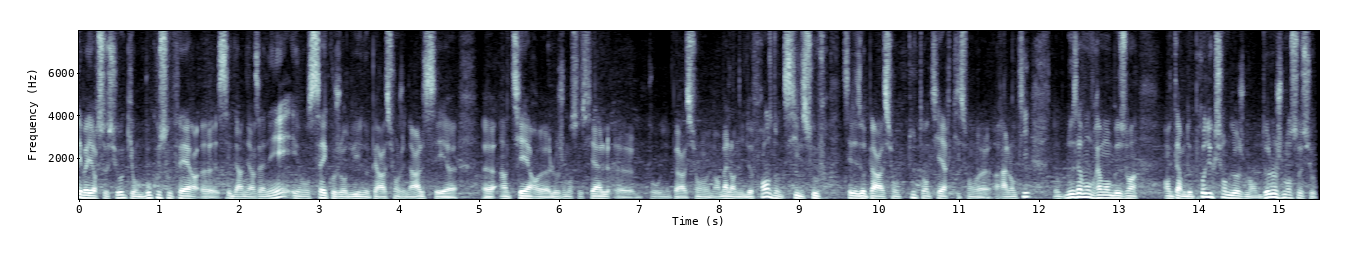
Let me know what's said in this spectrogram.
compris les bailleurs sociaux qui ont beaucoup souffert euh, ces dernières années. Et on sait qu'aujourd'hui, une opération générale, c'est euh, euh, un tiers logement social pour une opération normale en Ile-de-France. Donc s'ils souffrent, c'est les opérations tout entières qui sont ralenties. Donc nous avons vraiment besoin, en termes de production de logements, de logements sociaux,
